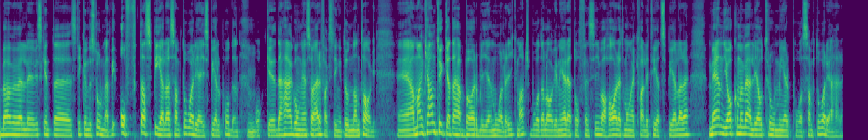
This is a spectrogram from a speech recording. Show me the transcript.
behöver väl, vi ska inte sticka under stol med att vi ofta spelar Sampdoria i spelpodden. Mm. Och eh, den här gången så är det faktiskt inget undantag. Eh, man kan tycka att det här bör bli en målrik match. Båda lagen är rätt offensiva, har rätt många kvalitetsspelare. Men jag kommer välja att tro mer på Sampdoria här.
